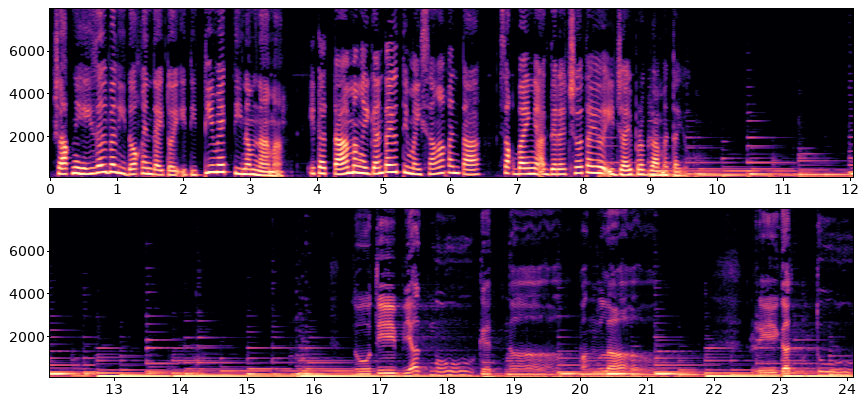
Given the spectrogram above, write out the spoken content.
Siya ni Hazel Balido ken daytoy iti Timek Tinam Nama. Itata manggigan tayo timaysa nga kanta sakbay nga agderetsyo tayo ijay programa tayo. No tibiyag mo ket na panglaw Rigat tu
